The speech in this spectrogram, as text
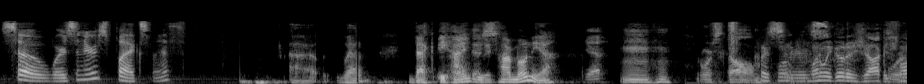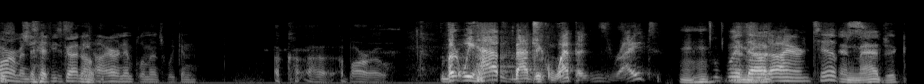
So, where's the nearest blacksmith? Uh, well, back behind, Behind you is Harmonia. Yep. Mm-hmm. Or skull. Of course Why there don't why don't we go to Jacques' Or farm and see if he's got any iron implements we can uh, uh, borrow? But we have magic weapons, right? Mm-hmm. Without and, ma- iron tips. and magic.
